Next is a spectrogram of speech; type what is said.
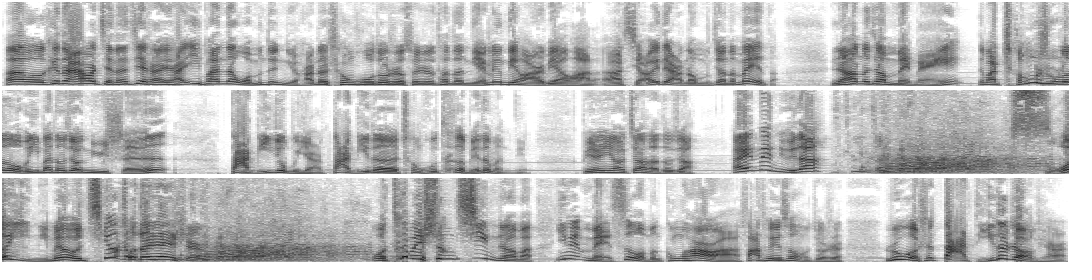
啊，我跟大家伙简单介绍一下，一般呢，我们对女孩的称呼都是随着她的年龄变化而变化的啊。小一点的我们叫她妹子，然后呢叫美眉，对吧？成熟了的我们一般都叫女神。大迪就不一样，大迪的称呼特别的稳定，别人要叫她都叫哎那女的。所以你们要有清楚的认识。我特别生气，你知道吗？因为每次我们公号啊发推送，就是如果是大迪的照片，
